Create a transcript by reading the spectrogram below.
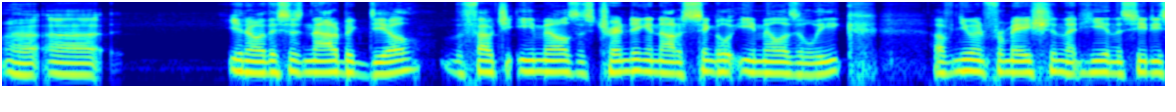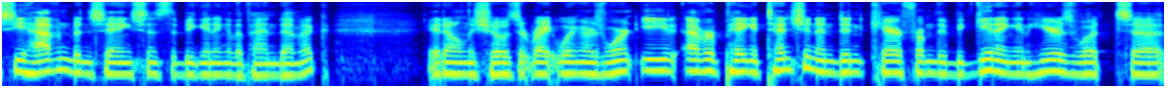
uh, uh, you know, this is not a big deal. The Fauci emails is trending, and not a single email is a leak of new information that he and the CDC haven't been saying since the beginning of the pandemic. It only shows that right wingers weren't e- ever paying attention and didn't care from the beginning. And here's what uh,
